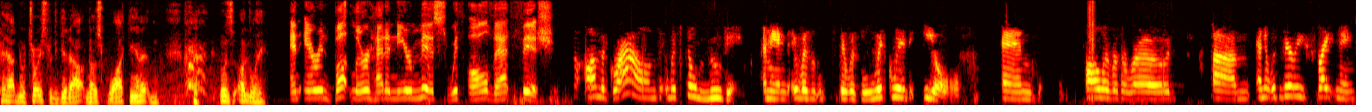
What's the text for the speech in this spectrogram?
I had no choice but to get out, and I was walking in it, and it was ugly. And Aaron Butler had a near miss with all that fish. On the ground, it was still moving. I mean, it was there was liquid eels and all over the road. Um, and it was very frightening.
